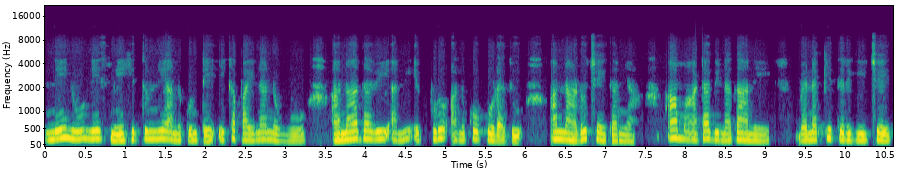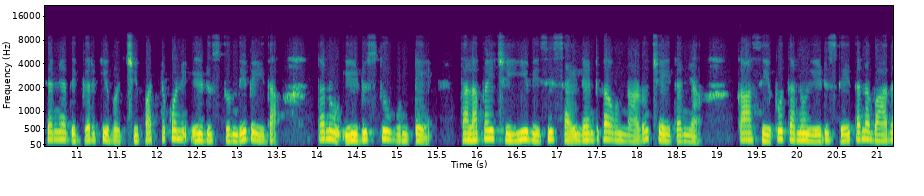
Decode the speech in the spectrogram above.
నేను నీ స్నేహితుణ్ణి అనుకుంటే ఇక పైన నువ్వు అనాథవి అని ఎప్పుడు అనుకోకూడదు అన్నాడు చైతన్య. ఆ మాట వినగానే వెనక్కి తిరిగి చైతన్య దగ్గరికి వచ్చి పట్టుకొని ఏడుస్తుంది వేద. తను ఏడుస్తూ ఉంటే తలపై చెయ్యి వేసి సైలెంట్గా ఉన్నాడు చైతన్య. కాసేపు తను ఏడిస్తే తన బాధ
